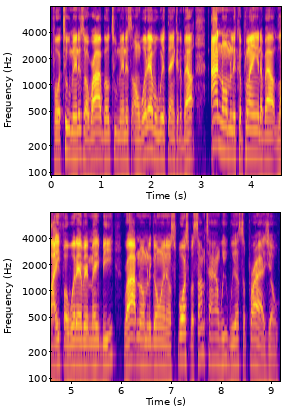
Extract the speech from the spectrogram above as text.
for two minutes or Rob go two minutes on whatever we're thinking about. I normally complain about life or whatever it may be. Rob normally go in on sports, but sometimes we will surprise yo.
